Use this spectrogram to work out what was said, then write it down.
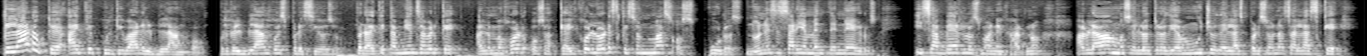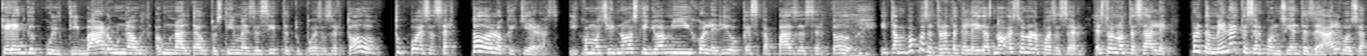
claro que hay que cultivar el blanco, porque el blanco es precioso, pero hay que también saber que a lo mejor, o sea, que hay colores que son más oscuros, no necesariamente negros, y saberlos manejar, ¿no? Hablábamos el otro día mucho de las personas a las que creen que cultivar una, una alta autoestima es decirte, tú puedes hacer todo, tú puedes hacer todo lo que quieras. Y como decir, no, es que yo a mi hijo le digo que es capaz de hacer todo. Y tampoco se trata que le digas, no, esto no lo puedes hacer, esto no te sale. Pero también hay que ser conscientes de algo. O sea,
